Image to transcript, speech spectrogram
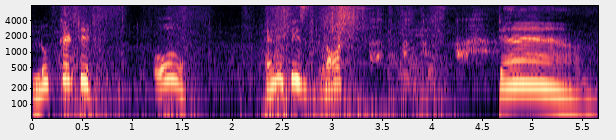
Look at it. Oh, can you please not? Damn.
